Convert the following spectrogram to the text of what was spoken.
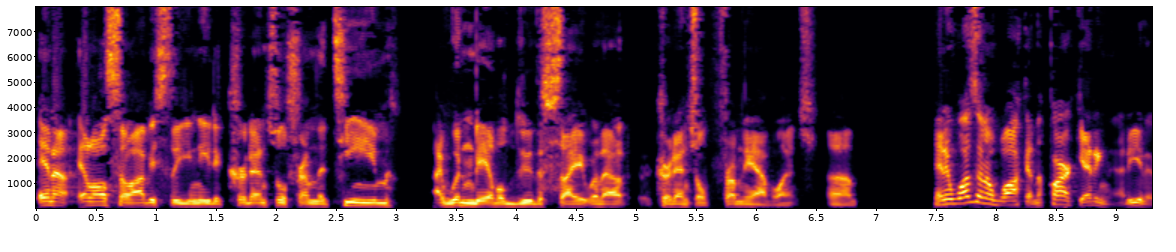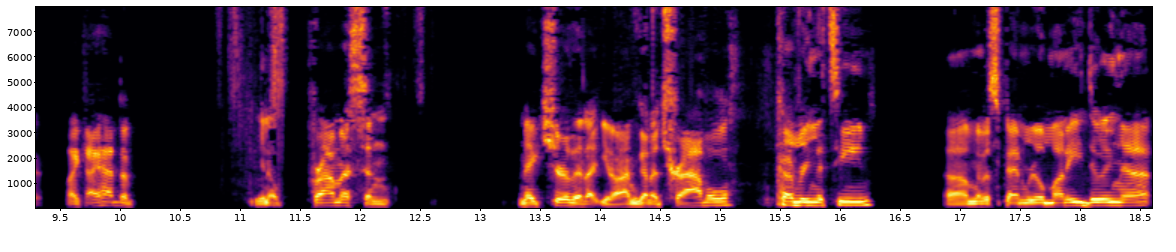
and, uh, and also obviously you need a credential from the team. I wouldn't be able to do the site without a credential from the Avalanche. Um, and it wasn't a walk in the park getting that either. Like I had to, you know, promise and make sure that, you know, I'm going to travel covering the team. Uh, I'm going to spend real money doing that.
